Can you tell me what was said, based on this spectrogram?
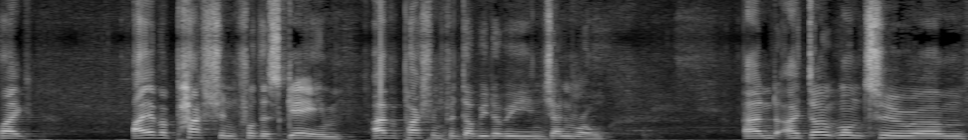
Like, I have a passion for this game. I have a passion for WWE in general, and I don't want to. Um,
